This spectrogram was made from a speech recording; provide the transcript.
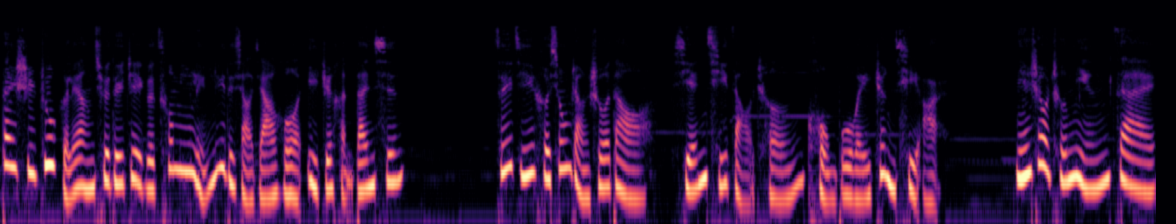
但是诸葛亮却对这个聪明伶俐的小家伙一直很担心，随即和兄长说道：“贤其早成，恐不为正气耳。”年少成名，在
